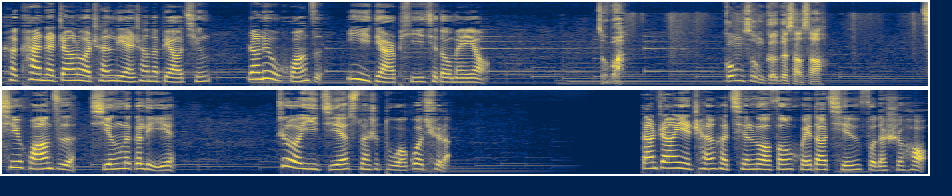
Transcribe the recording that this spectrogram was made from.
可看着张洛尘脸上的表情，让六皇子一点脾气都没有。走吧，恭送哥哥嫂嫂。七皇子行了个礼。这一劫算是躲过去了。当张逸晨和秦洛风回到秦府的时候，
